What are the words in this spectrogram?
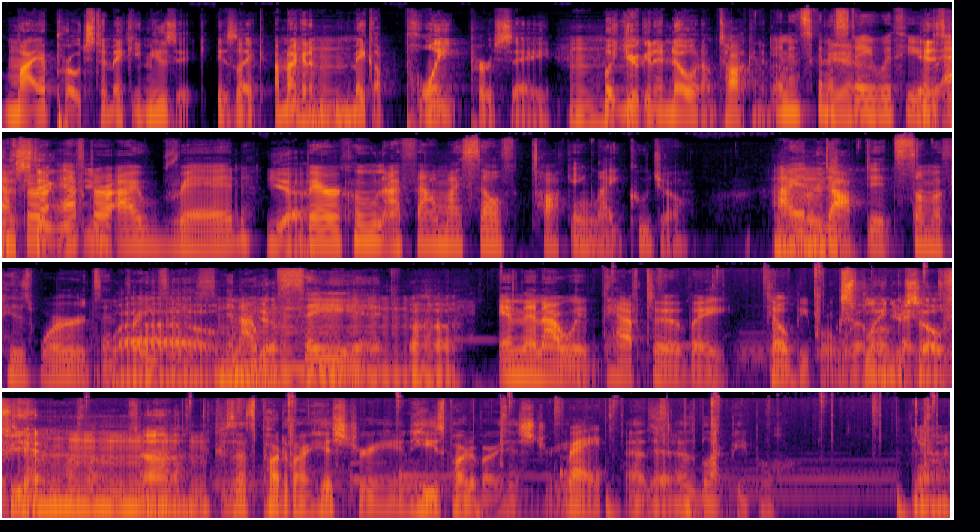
my approach to making music. Is like I'm not gonna mm-hmm. make a point per se, but mm-hmm. you're gonna know what I'm talking about. and it's gonna Yeah. stay with you. And it's after stay with after you. I read Yeah. Barracoon, I found myself talking like Cudjo. I adopted some of his words and Wow. phrases, and I would mm. say it, uh-huh. and then I would have to like tell people well, Explain okay, yourself. it's- Yeah. it's- Uh, Because that's part of our history, and he's part of our history, Right. As Yeah. as Black people. yeah.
